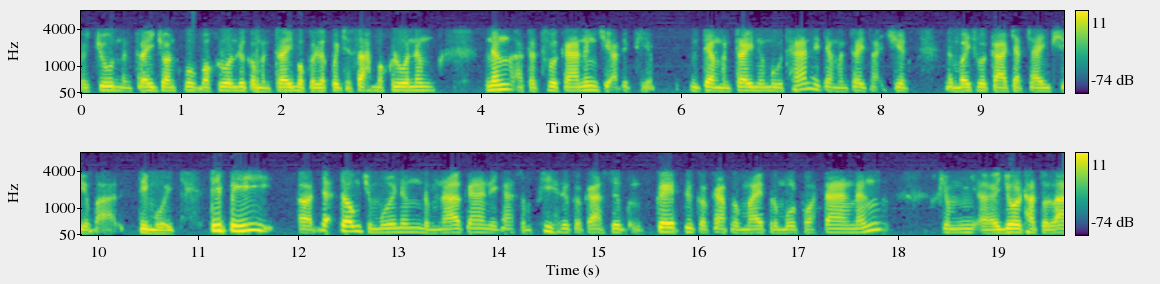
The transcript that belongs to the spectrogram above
បញ្ជូនមន្ត្រីជាន់ខ្ពស់របស់ខ្លួនឬក៏មន្ត្រីបុគ្គលិកវិទ្យាសាស្ត្ររបស់ខ្លួននឹងនឹងទៅធ្វើការនឹងជាអត្ថភាពទាំងមន្ត្រីនៅមូលដ្ឋានហើយទាំងមន្ត្រីថ្នាក់ជាតិដើម្បីធ្វើការចាត់ចែងព្យាបាលទី1ទី2តកតងជាមួយនឹងដំណើរការនៃការសម្ភាសឬក៏ការស៊ើបអង្កេតឬក៏ការប្រម៉ែប្រមូលភស្តុតាងហ្នឹង ខ្ញុំយល់ថាតុលា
